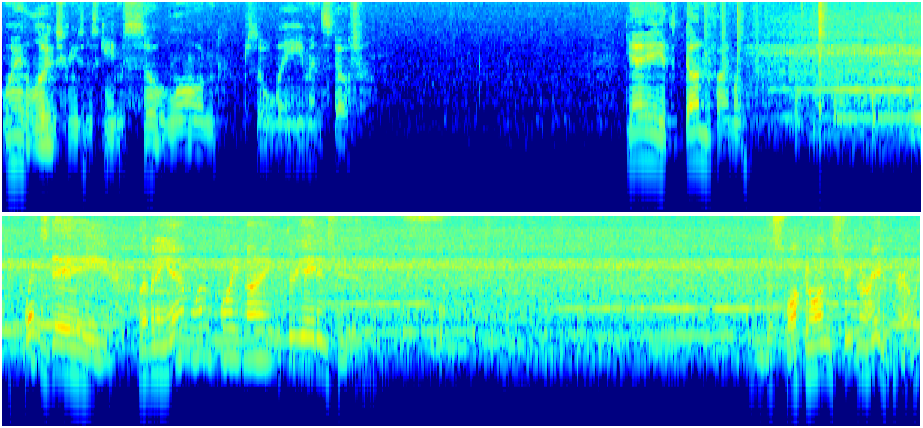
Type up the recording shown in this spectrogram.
Why are the loading screens in this game so long, so lame and stuff? Yay, it's done finally. Wednesday, 11 a.m., 1.938 inches. I'm just walking along the street in the rain, apparently.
